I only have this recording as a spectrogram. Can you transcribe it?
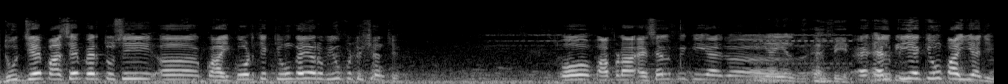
ਦੂਜੇ ਪਾਸੇ ਫਿਰ ਤੁਸੀਂ ਹਾਈ ਕੋਰਟ 'ਚ ਕਿਉਂ ਗਏ ਰਿਵਿਊ ਪਟੀਸ਼ਨ 'ਚ? ਉਹ ਆਪਣਾ ਐਸਐਲਪੀ ਕੀ ਹੈ ਐਲਪੀਏ ਕਿਉਂ ਪਾਈ ਹੈ ਜੀ?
